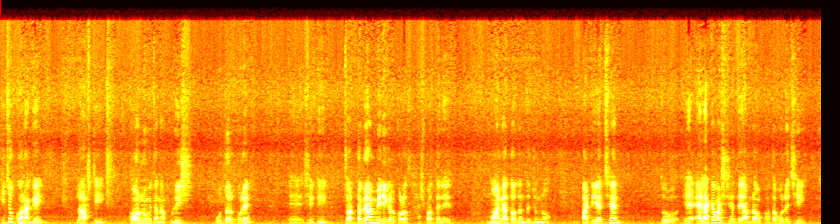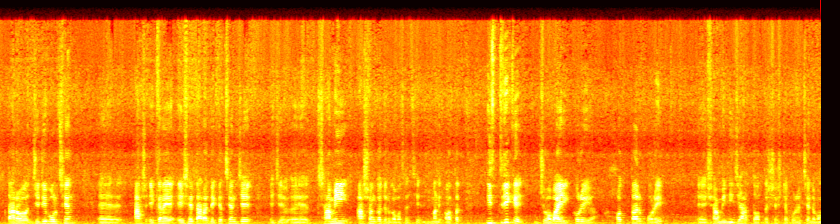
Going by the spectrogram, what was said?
কিছুক্ষণ আগেই লাশটি কর্ণমী থানা পুলিশ উদ্ধার করে সেটি চট্টগ্রাম মেডিকেল কলেজ হাসপাতালের ময়না তদন্তের জন্য পাঠিয়েছেন। তো এলাকাবাসীর সাথে আমরাও কথা বলেছি, তারাও যেটি বলছেন এখানে এসে তারা দেখেছেন যে, এই যে স্বামী আশঙ্কাজনক অবস্থায় মানে অর্থাৎ স্ত্রীকে জবাই করে হত্যার পরে স্বামী নিজে আত্মহত্যার চেষ্টা করেছেন এবং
